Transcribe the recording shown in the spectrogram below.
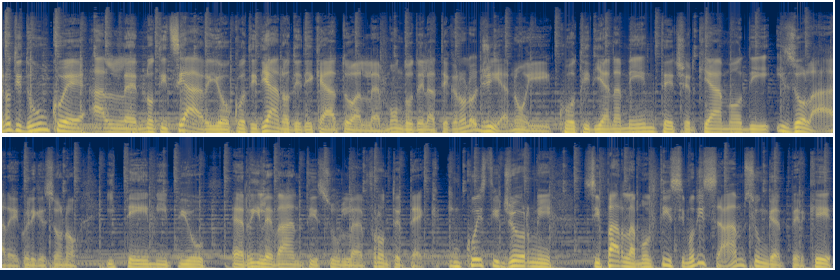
Benvenuti dunque al notiziario quotidiano dedicato al mondo della tecnologia. Noi quotidianamente cerchiamo di isolare quelli che sono i temi più eh, rilevanti sul fronte tech. In questi giorni si parla moltissimo di Samsung perché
